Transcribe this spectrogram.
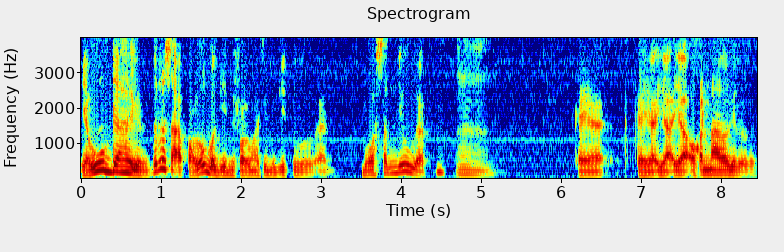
ya. Udah gitu. Terus apa lo bagi informasi begitu kan? Bosan juga. hmm. Kayak kayak ya ya oh kenal gitu loh.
